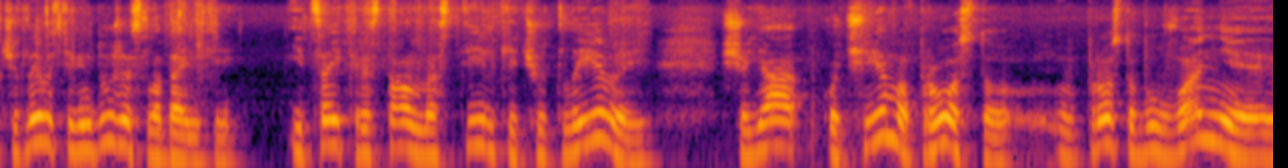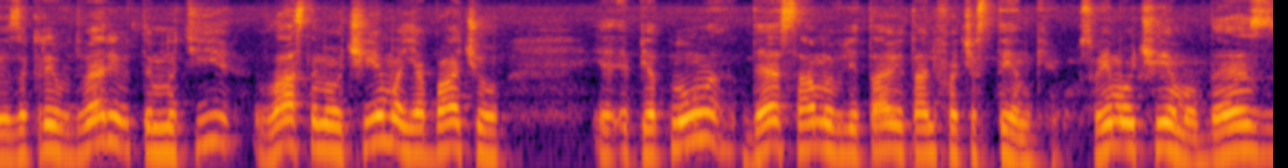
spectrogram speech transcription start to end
чутливості він дуже слабенький. І цей кристал настільки чутливий, що я очима просто, просто був в ванні, закрив двері в темноті, власними очима я бачу п'ятно, де саме влітають альфа-частинки. Своїми очима, без,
